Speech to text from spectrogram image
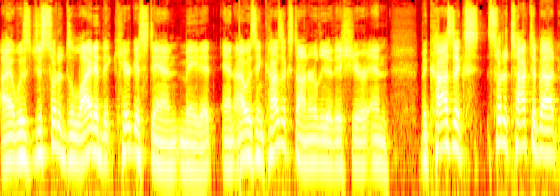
I was just sort of delighted that Kyrgyzstan made it. And I was in Kazakhstan earlier this year, and the Kazakhs sort of talked about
